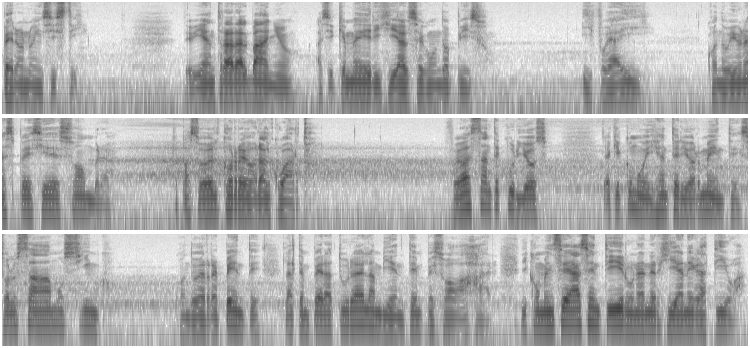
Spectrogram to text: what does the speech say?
pero no insistí. Debía entrar al baño, así que me dirigí al segundo piso. Y fue ahí cuando vi una especie de sombra que pasó del corredor al cuarto. Fue bastante curioso, ya que como dije anteriormente, solo estábamos cinco cuando de repente la temperatura del ambiente empezó a bajar y comencé a sentir una energía negativa.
